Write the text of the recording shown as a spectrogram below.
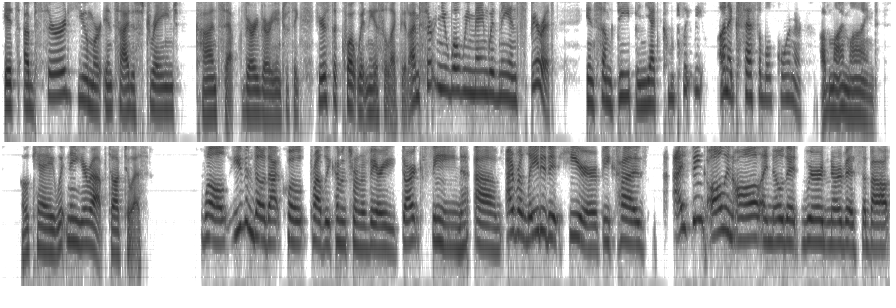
It's absurd humor inside a strange concept. Very, very interesting. Here's the quote Whitney has selected I'm certain you will remain with me in spirit in some deep and yet completely inaccessible corner of my mind. Okay, Whitney, you're up. Talk to us well, even though that quote probably comes from a very dark scene, um, I related it here because I think all in all, I know that we're nervous about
